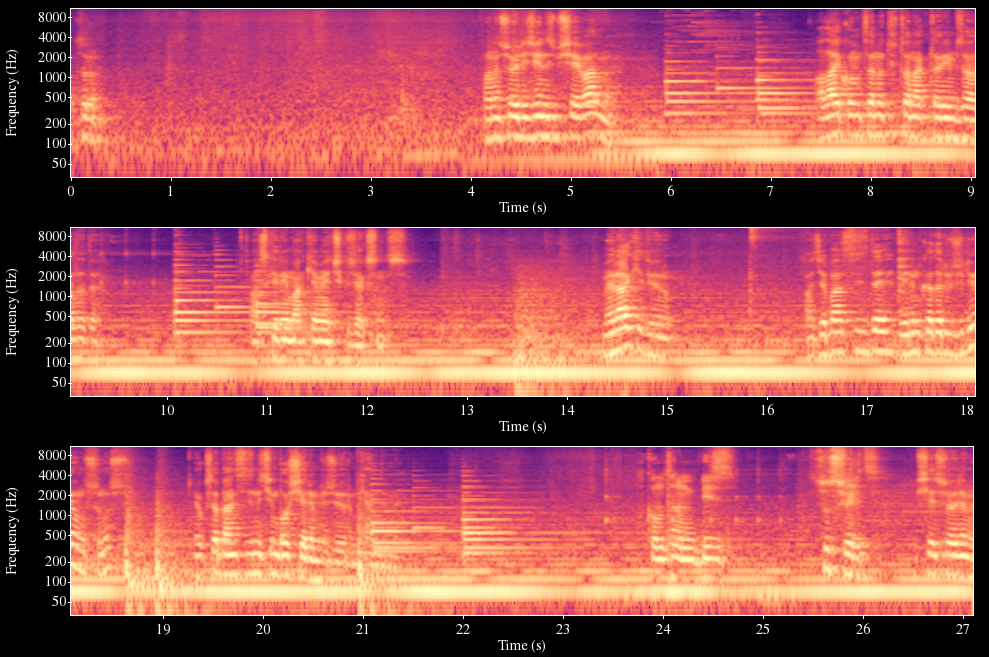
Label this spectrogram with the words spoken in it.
Oturun. Bana söyleyeceğiniz bir şey var mı? Alay komutanı tutanakları imzaladı. Askeri mahkemeye çıkacaksınız. Merak ediyorum. Acaba siz de benim kadar üzülüyor musunuz? Yoksa ben sizin için boş yere mi üzüyorum kendimi? Komutanım biz... Sus Ferit. Bir şey söyleme.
